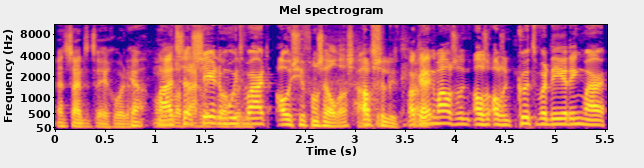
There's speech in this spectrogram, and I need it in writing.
het zijn er twee geworden. Ja. Maar het is zeer de moeite waard als je van Zelda's houdt. Absoluut. Klinkt normaal als een, als, als een kutwaardering, maar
